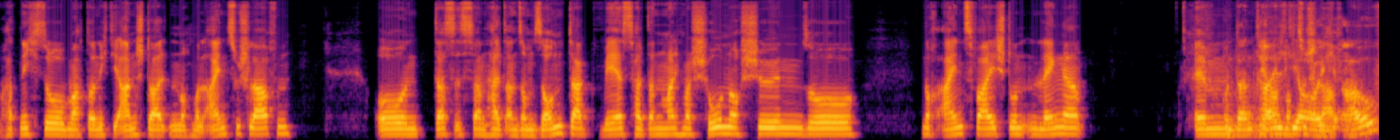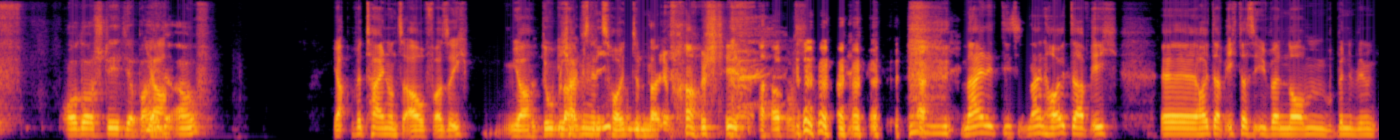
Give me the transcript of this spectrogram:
hat nicht so, macht auch nicht die Anstalten, nochmal einzuschlafen. Und das ist dann halt an so einem Sonntag, wäre es halt dann manchmal schon noch schön, so noch ein, zwei Stunden länger. ähm, Und dann ja, teilt noch ihr euch schlafen. auf oder steht ihr beide auf? Ja, wir teilen uns auf. Also ich, ja, du ich habe bleibst ihn jetzt heute. und deine Frau steht auf. nein, dies, nein, heute habe ich, äh, heute habe ich das übernommen, bin bin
